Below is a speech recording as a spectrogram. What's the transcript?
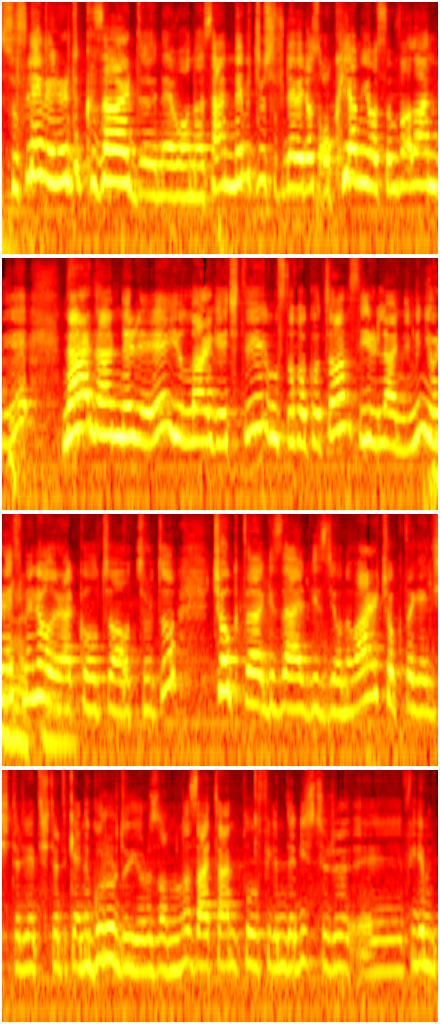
sufle verirdi kızardı Nev ona. Sen ne biçim sufle veriyorsun okuyamıyorsun falan diye. Nereden nereye yıllar geçti Mustafa Kotan Sihirli Annem'in yönetmeni olarak koltuğa oturdu. Çok da güzel vizyonu var. Çok da geliştirdi, yetiştirdik. Yani gurur duyuyoruz onunla. Zaten Pul filmde bir sürü e, film,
